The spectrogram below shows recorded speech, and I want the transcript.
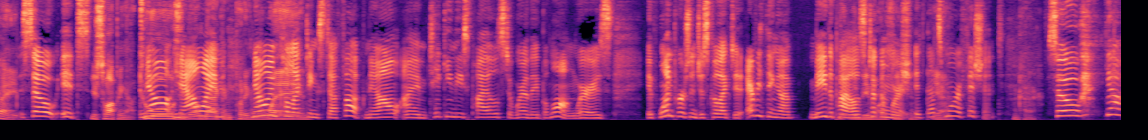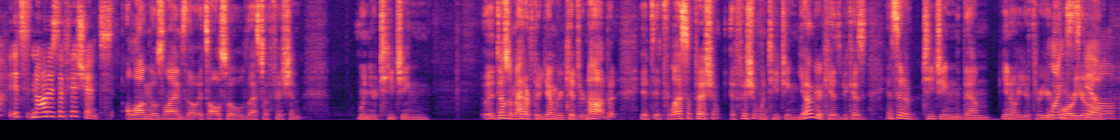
Right. So it's You're swapping out tools. now, you're now going I'm and putting now them away. I'm collecting stuff up. Now I'm taking these piles to where they belong. Whereas if one person just collected everything up, made the piles, took them where efficient. it, that's Yeah. more efficient. Okay. So yeah, it's not as efficient. Along those lines, though, it's also less efficient when you're teaching. It doesn't matter if they're younger kids or not, but it's it's less efficient efficient when teaching younger kids because instead of teaching them, you know, your three or One four year old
